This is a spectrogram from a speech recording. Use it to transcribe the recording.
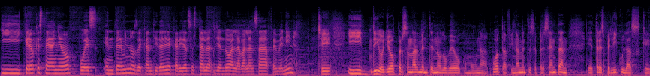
Y creo que este año, pues en términos de cantidad y de calidad, se está yendo a la balanza femenina. Sí, y digo, yo personalmente no lo veo como una cuota. Finalmente se presentan eh, tres películas que,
